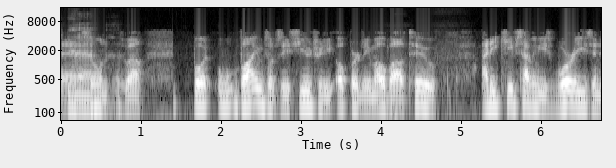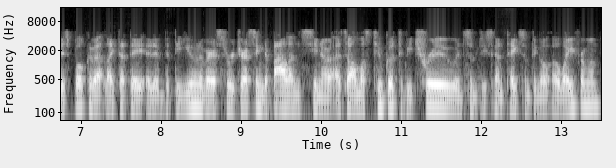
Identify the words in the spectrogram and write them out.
uh, yeah. son as well. But Vimes obviously is hugely upwardly mobile too. And he keeps having these worries in this book about like that they that the universe redressing the balance. You know, it's almost too good to be true, and somebody's going to take something away from him.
